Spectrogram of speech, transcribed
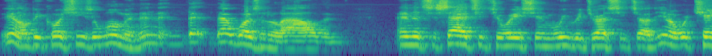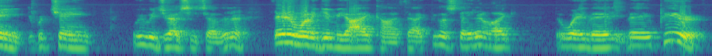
you know, because she's a woman, and that that wasn't allowed. And and it's a sad situation. We would dress each other. You know, we're chained. We're chained. We would dress each other. They didn't want to give me eye contact because they didn't like the way they, they appeared.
